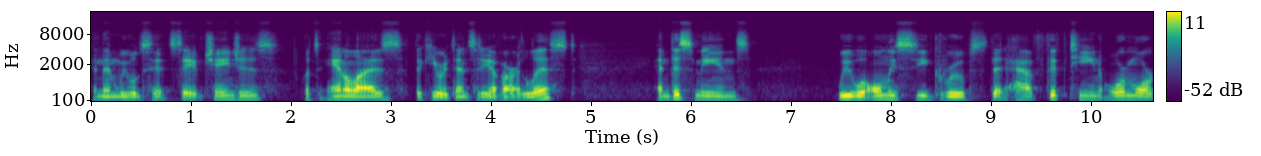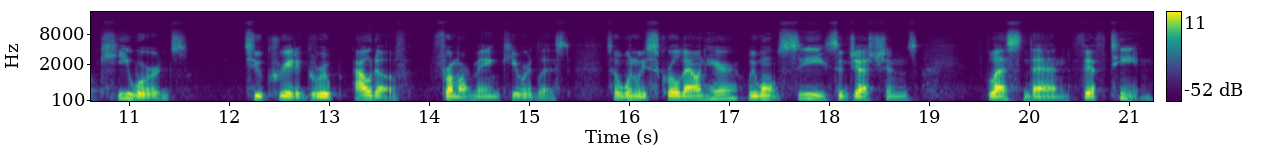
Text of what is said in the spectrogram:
And then we will just hit Save Changes. Let's analyze the keyword density of our list. And this means we will only see groups that have 15 or more keywords to create a group out of from our main keyword list. So when we scroll down here, we won't see suggestions less than 15.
